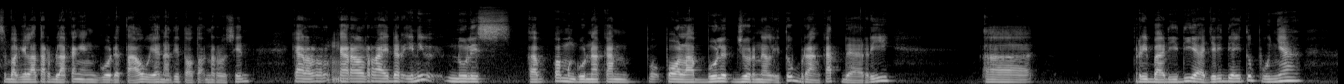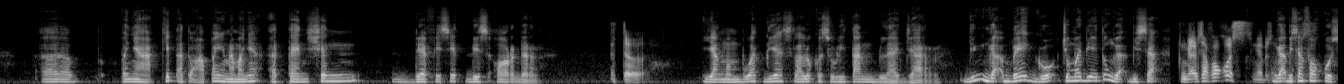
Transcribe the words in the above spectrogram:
sebagai latar belakang yang gue udah tahu ya nanti Toto nerusin. Carol, Carol Ryder ini nulis apa menggunakan po- pola bullet journal itu berangkat dari pribadi dia. Jadi dia itu punya eh, penyakit atau apa yang namanya attention deficit disorder Betul. yang membuat dia selalu kesulitan belajar. Dia nggak bego, cuma dia itu nggak bisa Nggak bisa fokus. Nggak bisa. nggak bisa fokus,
